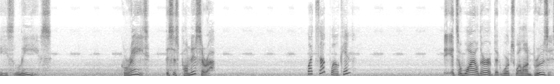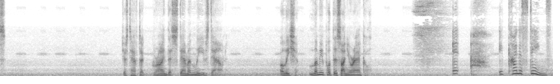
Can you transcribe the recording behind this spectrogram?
These leaves. Great! This is Ponicera. What's up, Welkin? It's a wild herb that works well on bruises. Just have to grind the stem and leaves down. Alicia, let me put this on your ankle. It... it kinda stings.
